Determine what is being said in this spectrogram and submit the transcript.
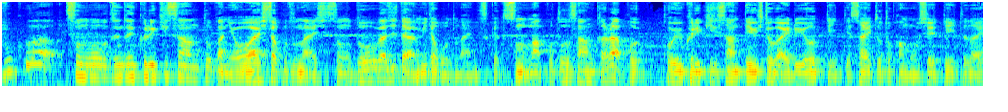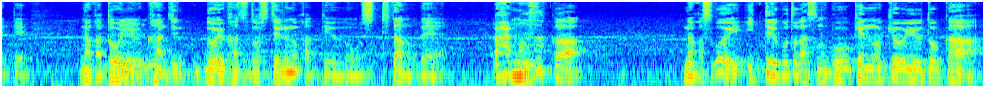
僕は、その、全然栗木さんとかにお会いしたことないし、その動画自体は見たことないんですけど、その誠さんからこう、こういう栗木さんっていう人がいるよって言って、サイトとかも教えていただいて、なんかどういう感じ、どういう活動してるのかっていうのを知ってたので、あ、まさか、なんかすごい言ってることがその冒険の共有とか、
